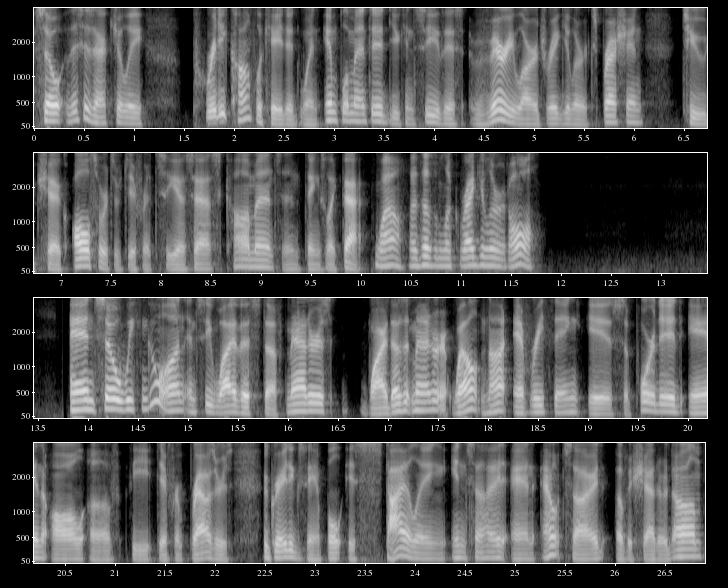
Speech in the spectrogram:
So this is actually pretty complicated when implemented. You can see this very large regular expression to check all sorts of different CSS comments and things like that. Wow, that doesn't look regular at all. And so we can go on and see why this stuff matters. Why does it matter? Well, not everything is supported in all of the different browsers. A great example is styling inside and outside of a Shadow DOM.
